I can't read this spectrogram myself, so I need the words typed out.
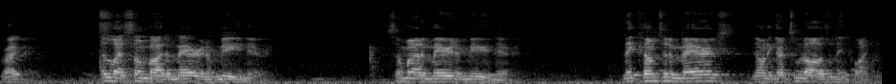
Right? It's like somebody marrying a millionaire. Somebody married a millionaire. They come to the marriage, they only got two dollars in their pocket.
